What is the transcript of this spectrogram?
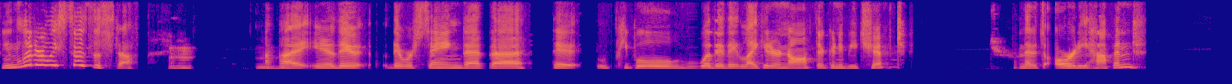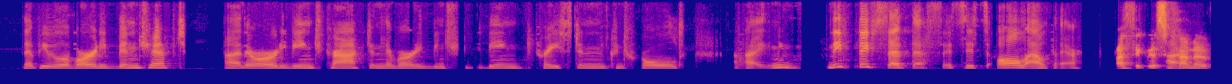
He literally says this stuff. Mhm. Uh, you know, they they were saying that uh, that people, whether they like it or not, they're going to be chipped, and that it's already happened. That people have already been chipped. Uh, they're already being tracked, and they've already been tr- being traced and controlled. I mean, they've they've said this. It's it's all out there. I think this Uh, kind of.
